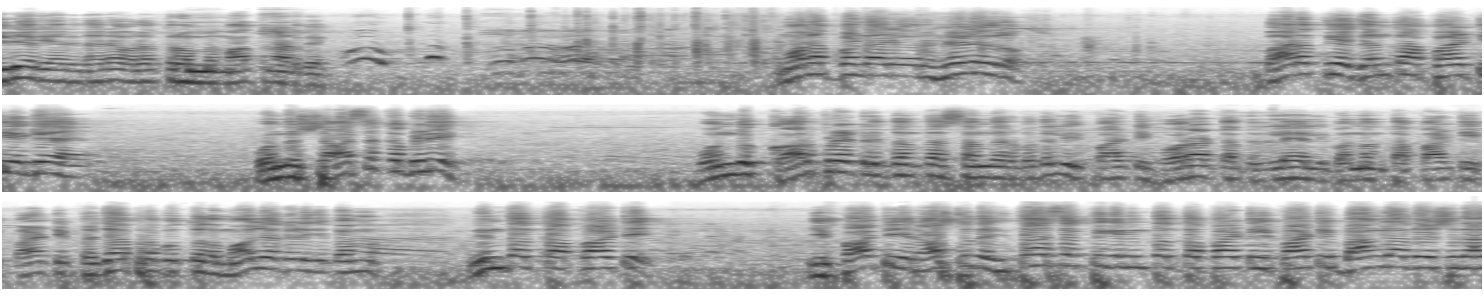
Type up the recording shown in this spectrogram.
ಹಿರಿಯರು ಯಾರಿದ್ದಾರೆ, ಅವರ ಹತ್ರ ಒಮ್ಮೆ ಮಾತನಾಡಬೇಕು. ಮೋನಪ್ಪ ಭಂಡಾರಿ ಅವರು ಹೇಳಿದ್ರು, ಭಾರತೀಯ ಜನತಾ ಪಾರ್ಟಿಗೆ ಒಂದು ಶಾಸಕ ಬಿಡಿ. ಒಂದು ಕಾರ್ಪೊರೇಟರ್ ಇದ್ದಂತ ಸಂದರ್ಭದಲ್ಲಿ ಈ ಪಾರ್ಟಿ ಹೋರಾಟದ ನೆಲೆಯಲ್ಲಿ ಬಂದಂತ ಪಾರ್ಟಿ. ಪಾರ್ಟಿ ಪ್ರಜಾಪ್ರಭುತ್ವದ ಮೌಲ್ಯಗಳಿಗೆ ಬೆಂಬ ನಿಂತ ಪಾರ್ಟಿ. ಈ ಪಾರ್ಟಿ ರಾಷ್ಟ್ರದ ಹಿತಾಸಕ್ತಿಗೆ ನಿಂತ ಪಾರ್ಟಿ. ಪಾರ್ಟಿ ಬಾಂಗ್ಲಾದೇಶದ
